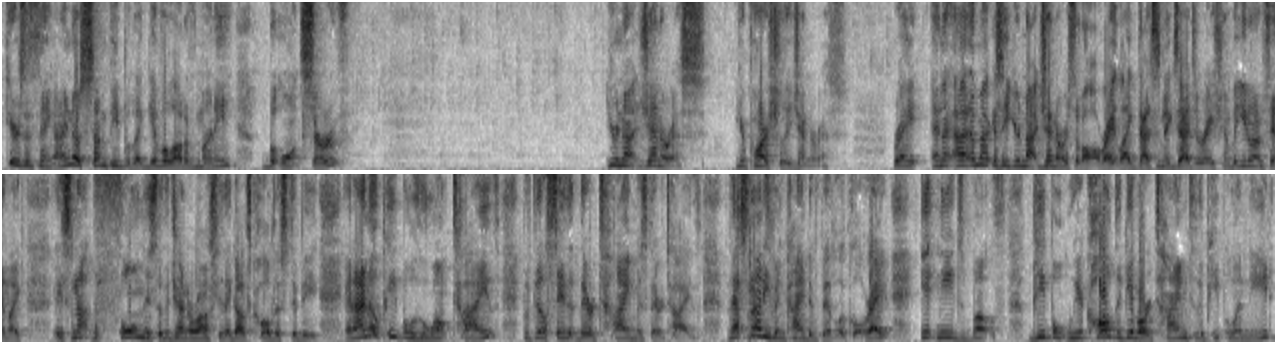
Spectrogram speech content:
Here's the thing I know some people that give a lot of money but won't serve you're not generous. You're partially generous right? And I, am not gonna say you're not generous at all, right? Like that's an exaggeration, but you know what I'm saying? Like it's not the fullness of the generosity that God's called us to be. And I know people who won't tithe, but they'll say that their time is their tithe. That's not even kind of biblical, right? It needs both. People, we're called to give our time to the people in need,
